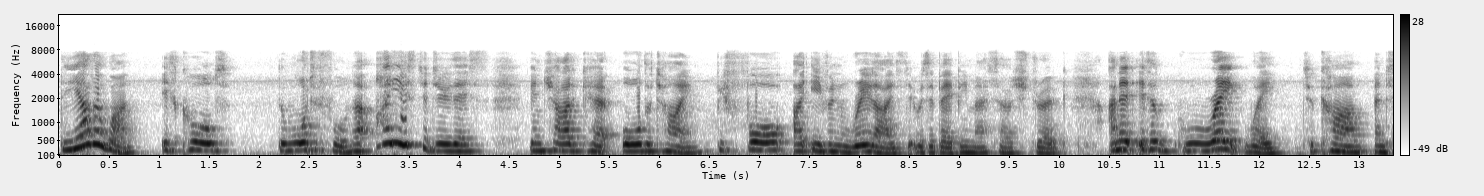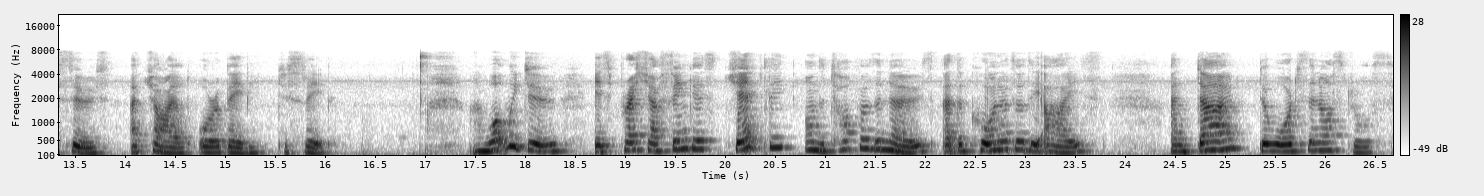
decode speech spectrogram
The other one is called the waterfall. Now, I used to do this in childcare all the time before I even realized it was a baby massage stroke. And it is a great way to calm and soothe a child or a baby to sleep. And what we do is press our fingers gently on the top of the nose at the corners of the eyes and down towards the nostrils,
